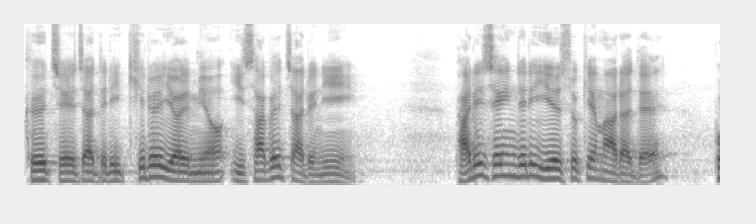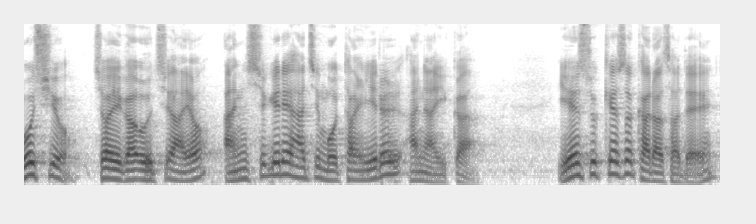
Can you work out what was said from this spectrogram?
그 제자들이 길을 열며 이삭을 자르니 바리새인들이 예수께 말하되 보시오 저희가 어찌하여 안식일에 하지 못할 일을 하나이까 예수께서 가라사대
